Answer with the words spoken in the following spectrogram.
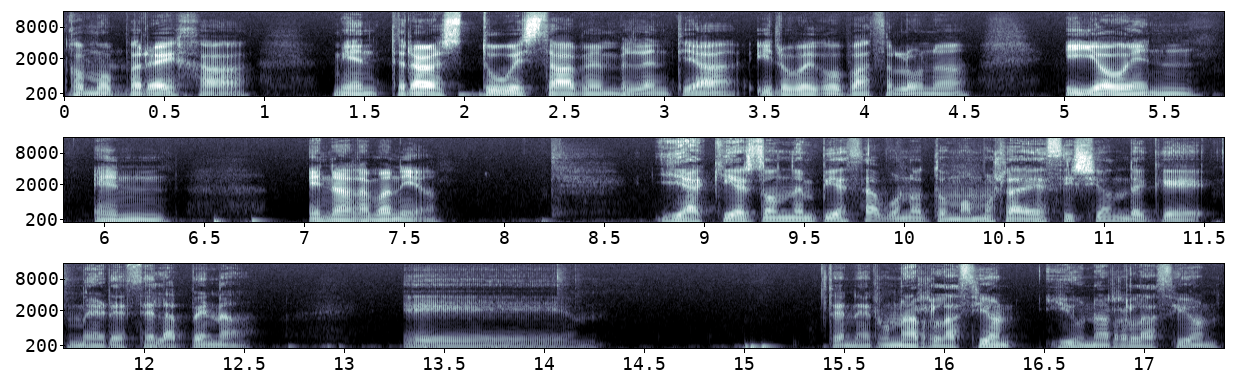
como pareja mientras tú estabas en Valencia y luego Barcelona y yo en, en, en Alemania. Y aquí es donde empieza, bueno, tomamos la decisión de que merece la pena eh, tener una relación y una relación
